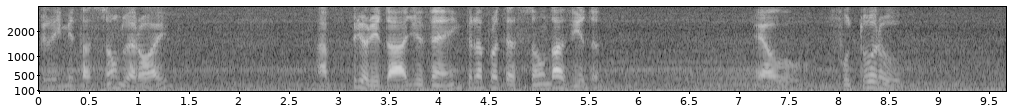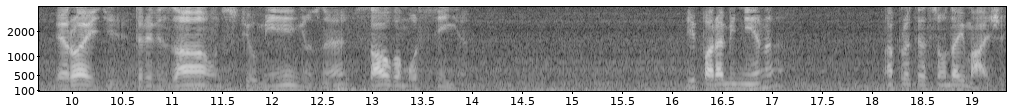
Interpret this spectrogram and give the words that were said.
Pela imitação do herói. A prioridade vem pela proteção da vida. É o futuro herói de televisão, dos filminhos, né? Salva a mocinha. E para a menina, a proteção da imagem.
